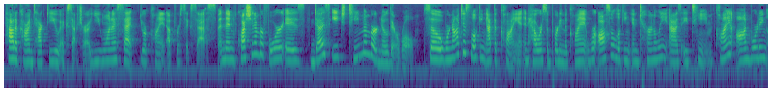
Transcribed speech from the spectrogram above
how to contact you, etc. You want to set your client up for success. And then question number 4 is does each team member know their role? So we're not just looking at the client and how we're supporting the client, we're also looking internally as a team. Client onboarding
